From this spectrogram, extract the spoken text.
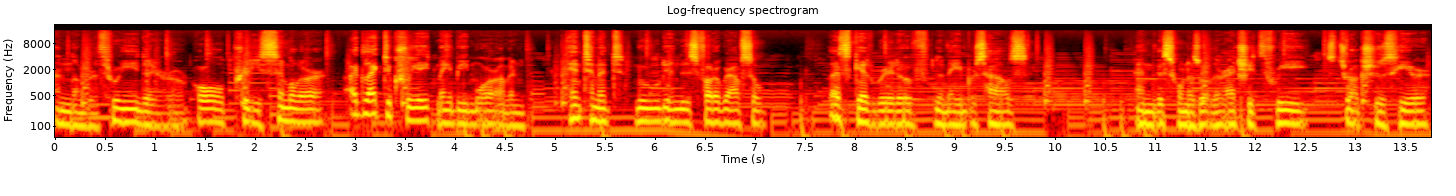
and number three. They are all pretty similar. I'd like to create maybe more of an intimate mood in this photograph, so let's get rid of the neighbor's house and this one as well. There are actually three structures here.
